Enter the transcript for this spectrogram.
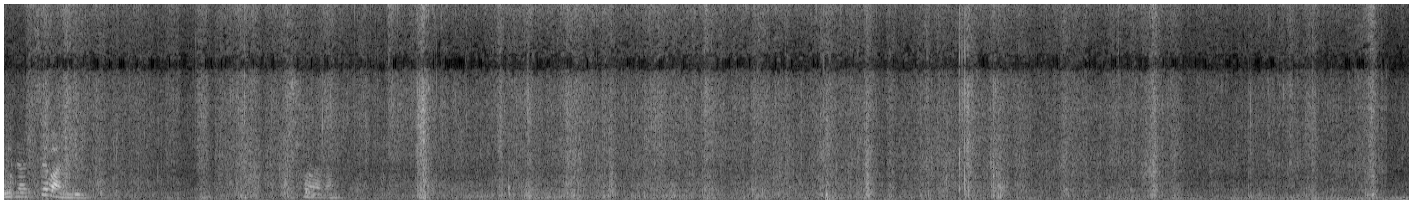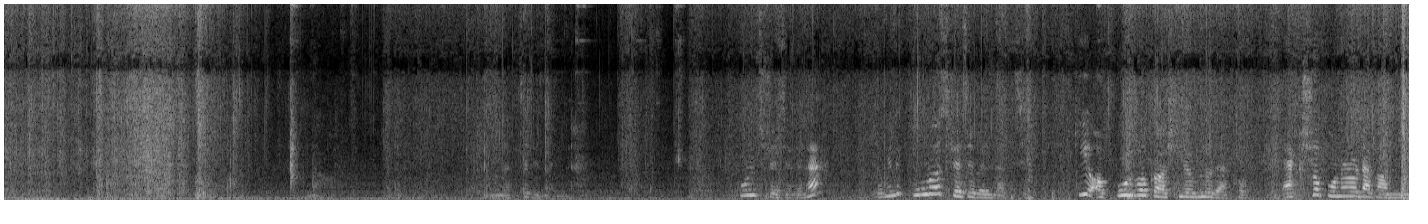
এই যাচ্ছে বান্ডিল। হ্যাঁ। স্ট্রেচেবল যাচ্ছে কি অপূর্ব ক্রশিয়াগুলো দেখো। একশো পনেরো টাকা only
